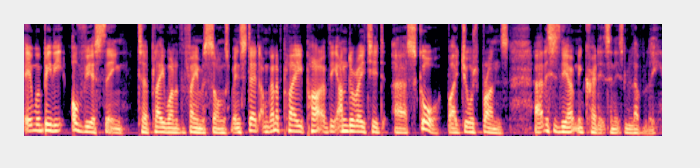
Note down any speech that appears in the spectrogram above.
It would be the obvious thing to play one of the famous songs, but instead I'm going to play part of the underrated uh, score by George Bruns. Uh, this is the opening credits, and it's lovely.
